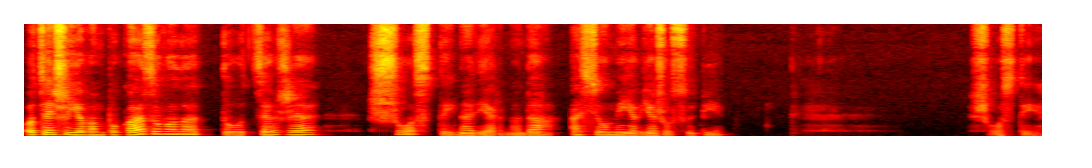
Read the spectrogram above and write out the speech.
Оцей, що я вам показувала, то це вже шостий, навірно, да. а сьомий я в'яжу собі. Шостий.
